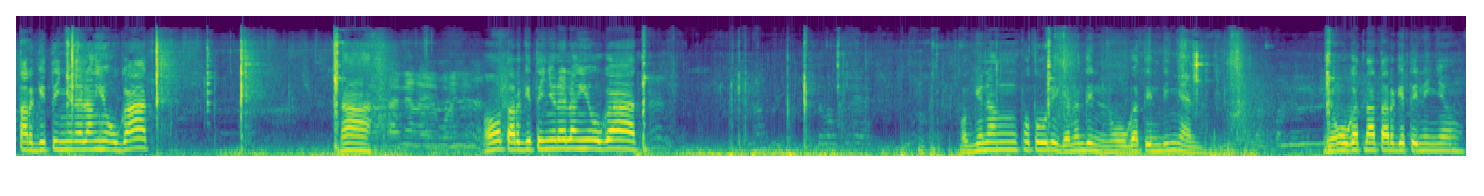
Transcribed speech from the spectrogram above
targetin nyo na lang yung ugat. Na. Oh, targetin nyo na lang yung ugat. Huwag nyo nang putuli, ganun din, ugatin din yan. Yung ugat na targetin ninyo.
